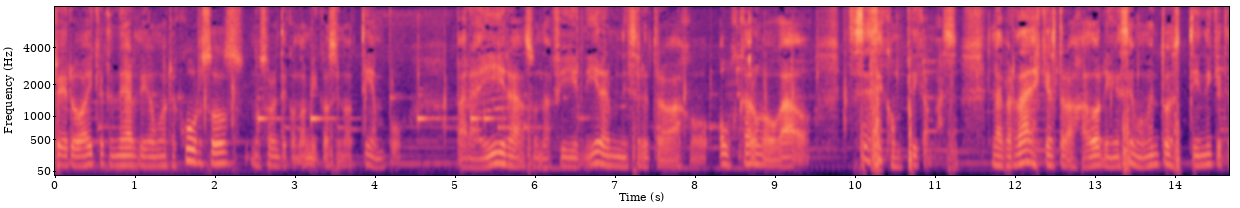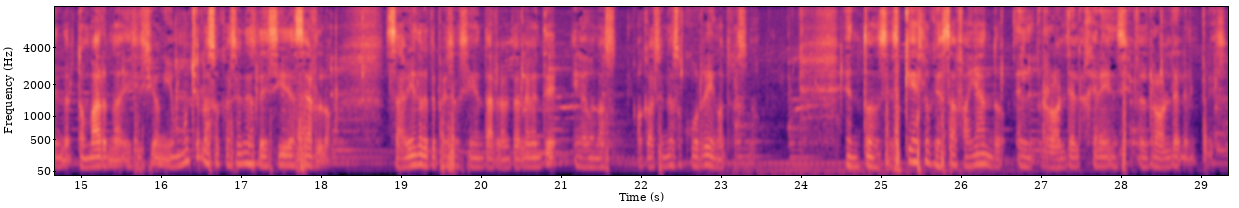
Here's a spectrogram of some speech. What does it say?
pero hay que tener, digamos, recursos, no solamente económicos, sino tiempo para ir a Sunafil, ir al Ministerio de Trabajo o buscar un abogado. Entonces se complica más. La verdad es que el trabajador en ese momento tiene que tener, tomar una decisión y en muchas las ocasiones decide hacerlo, sabiendo que te puedes accidentar. Lamentablemente en algunas ocasiones ocurre y en otras no. Entonces, ¿qué es lo que está fallando? El rol de la gerencia, el rol de la empresa.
